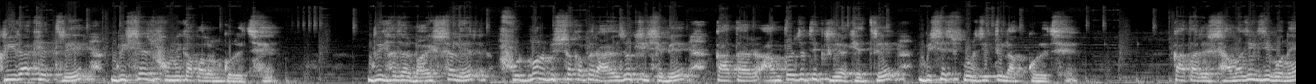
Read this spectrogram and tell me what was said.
ক্রীড়া ক্ষেত্রে বিশেষ ভূমিকা পালন করেছে। দুই হাজার বাইশ সালের ফুটবল বিশ্বকাপের আয়োজক হিসেবে কাতার আন্তর্জাতিক ক্রীড়া ক্ষেত্রে বিশেষ পরিচিতি লাভ করেছে। কাতারের সামাজিক জীবনে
